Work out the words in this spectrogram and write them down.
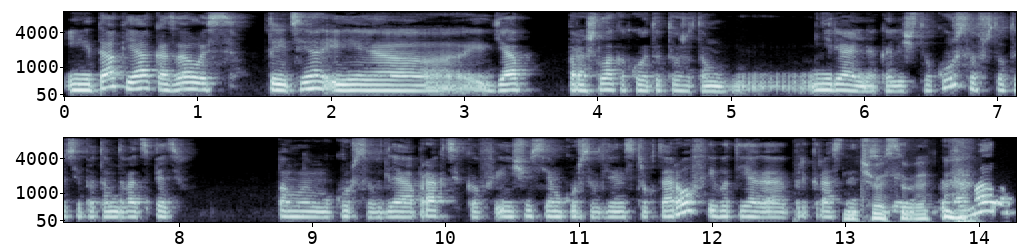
И так я оказалась в Тете, и э, я прошла какое-то тоже там нереальное количество курсов, что-то типа там 25 по-моему, курсов для практиков и еще 7 курсов для инструкторов. И вот я прекрасно Ничего себе. преподавала.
